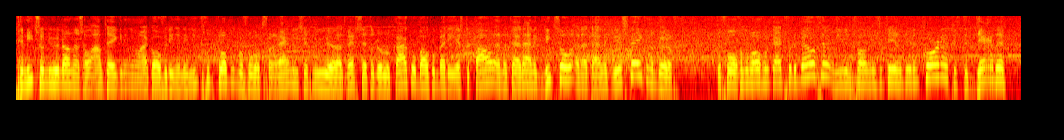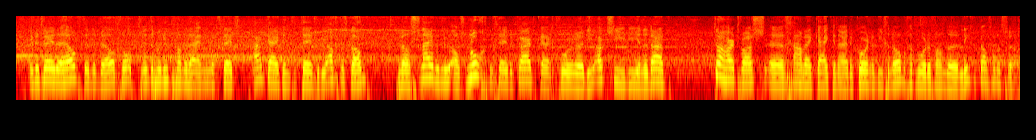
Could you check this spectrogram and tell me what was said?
geniet zo nu en dan en zal aantekeningen maken over dingen die niet goed kloppen. Bijvoorbeeld Van Rijn die zich nu laat wegzetten door Lukaku. Bal komt bij de eerste paal en het uiteindelijk Wietsel en uiteindelijk weer Stekenenburg. De volgende mogelijkheid voor de Belgen. In ieder geval resulterend in een corner. Het is de derde in de tweede helft. En de Belgen op 20 minuten van het einde nog steeds aankijkend tegen die achterstand. Terwijl Snijder nu alsnog de gele kaart krijgt voor die actie die inderdaad te hard was. Uh, gaan wij kijken naar de corner die genomen gaat worden van de linkerkant van het veld.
